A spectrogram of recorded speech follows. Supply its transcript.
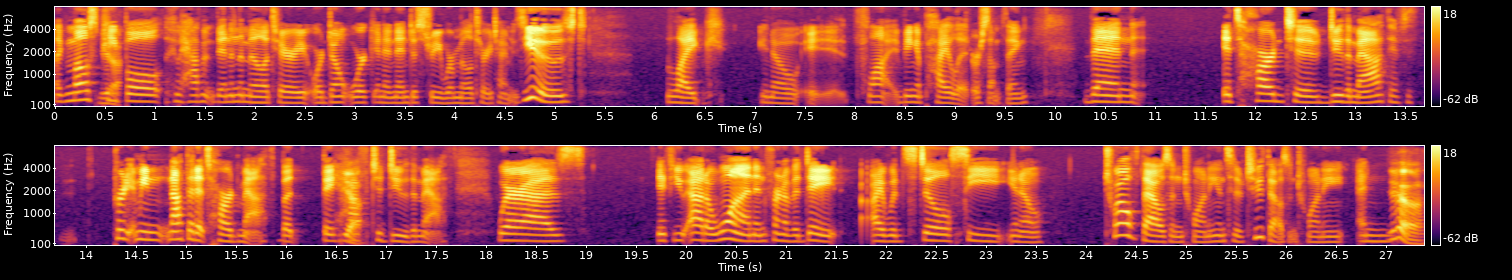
Like most Yeah. people who haven't been in the military or don't work in an industry where military time is used, like you know, eh, fly, being a pilot or something, then it's hard to do the math if pretty i mean not that it's hard math but they have Yeah. to do the math whereas if you add a 1 in front of a date i would still see you know 12020 instead of 2020 and yeah.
